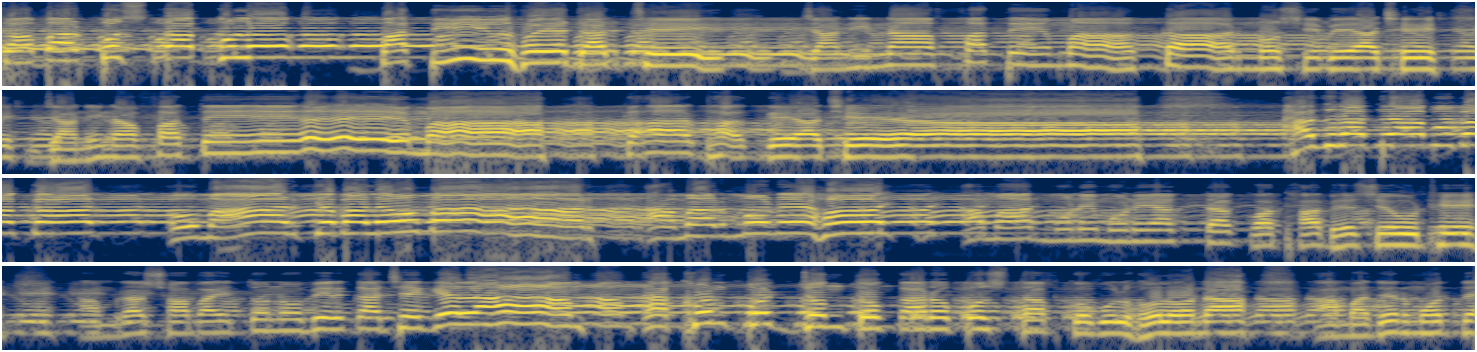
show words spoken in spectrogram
সবার প্রস্তাবগুলো বাতিল হয়ে যাচ্ছে। জানি না ফাতেমা কার নসিবে আছে জানি না ফাতেমা কার ভাগ্যে আছে। হাজরাতে আবু বকর ওমার কে বলে ওমার আমার মনে হয়, আমার মনে মনে একটা কথা ভেসে ওঠে। আমরা সবাই তো নবীর কাছে গেলাম, এখন পর্যন্ত কারও প্রস্তাব কবুল হলো না। আমাদের মধ্যে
